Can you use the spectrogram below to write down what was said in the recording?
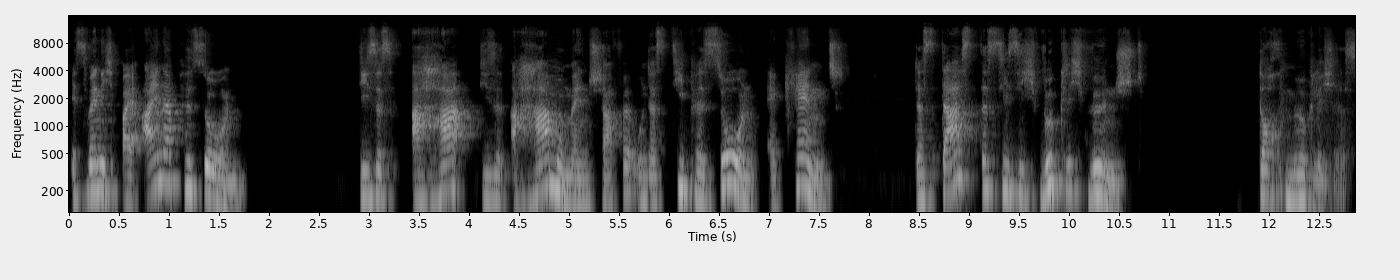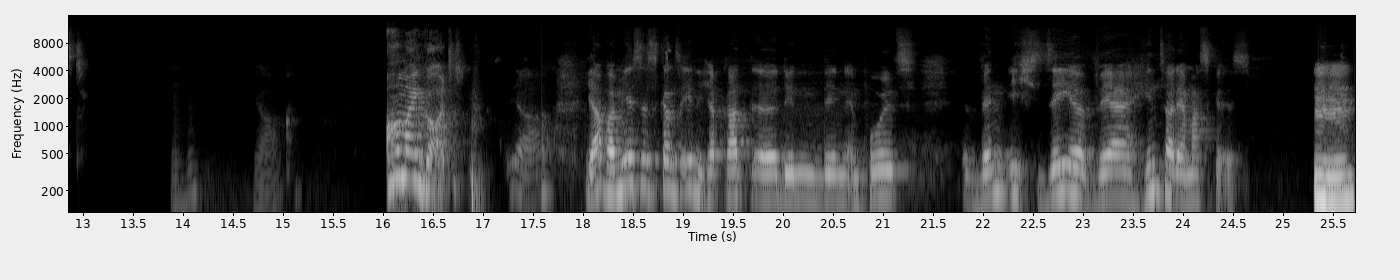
ist, wenn ich bei einer Person dieses Aha, diesen Aha-Moment schaffe und dass die Person erkennt, dass das, das sie sich wirklich wünscht, doch möglich ist. Mhm. Ja. Oh mein Gott! Ja, ja bei mir ist es ganz ähnlich. Ich habe gerade äh, den, den Impuls, wenn ich sehe, wer hinter der Maske ist, mhm.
